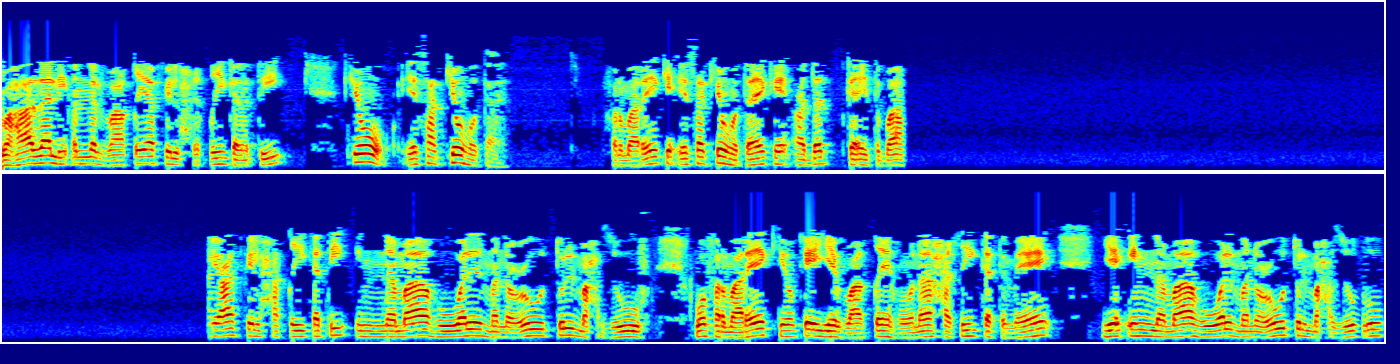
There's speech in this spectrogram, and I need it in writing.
وحاظ الواقع فی الحقیقتی کیوں؟ ایسا کیوں ہوتا ہے؟ فرما رہے ہیں کہ ایسا کیوں ہوتا ہے کہ عدد کا اعتبار فی الحقیقتی انما هو المنعوت المحذوف۔ وہ فرما رہے کیونکہ یہ واقع ہونا حقیقت میں یہ انما هو المنعوت المحذوف۔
